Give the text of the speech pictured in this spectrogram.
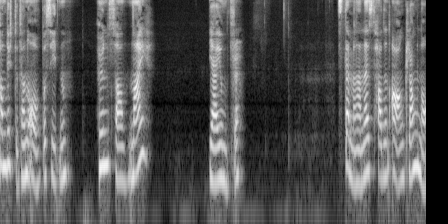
Han dyttet henne over på siden. Hun sa nei. Jeg er jomfru. Stemmen hennes hadde en annen klang nå.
